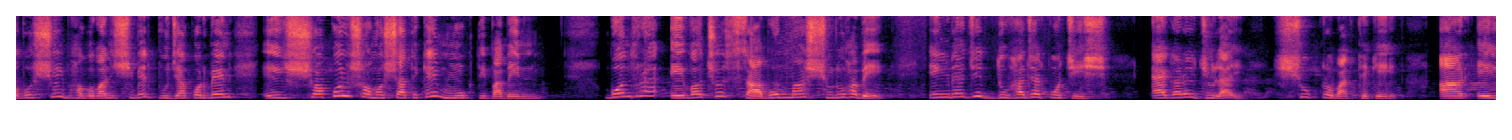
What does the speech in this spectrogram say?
অবশ্যই ভগবান শিবের পূজা করবেন, এই সকল সমস্যা থেকে মুক্তি পাবেন। বন্ধুরা, এবছর শ্রাবণ মাস শুরু হবে ইংরাজি দু হাজার পঁচিশ, এগারোই জুলাই, শুক্রবার থেকে। আর এই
